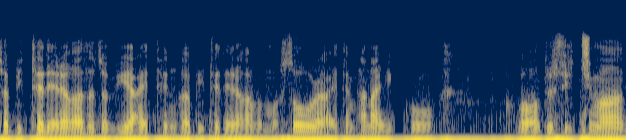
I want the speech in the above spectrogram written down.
저 밑에 내려가서 저 위에 아이템과 밑에 내려가면 뭐 소울 아이템 하나 있고 그거 얻을 수 있지만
